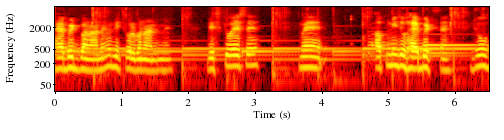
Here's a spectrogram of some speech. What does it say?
हैबिट बनाने में रिचुअल बनाने में, जिसकी वजह से मैं अपनी जो हैबिट्स हैं, जो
